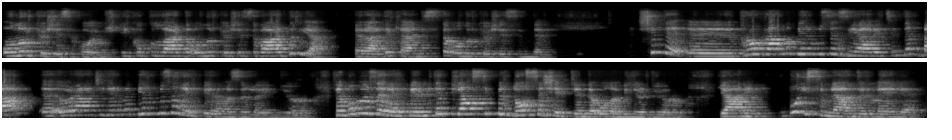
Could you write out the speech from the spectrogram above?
onur köşesi koymuş. İlkokullarda onur köşesi vardır ya, herhalde kendisi de onur köşesinde. Şimdi e, programlı bir müze ziyaretinde ben e, öğrencilerime bir müze rehberi hazırlayın diyorum. Ve bu müze rehberini de plastik bir dosya şeklinde olabilir diyorum. Yani bu isimlendirmeyle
